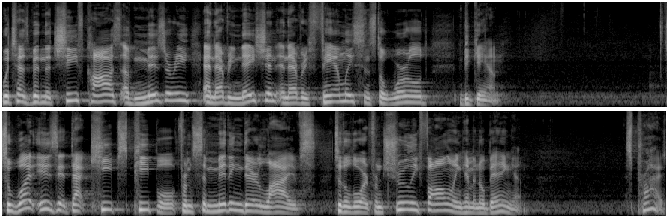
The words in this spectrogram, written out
which has been the chief cause of misery in every nation and every family since the world began. So, what is it that keeps people from submitting their lives to the Lord, from truly following Him and obeying Him? It's pride.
